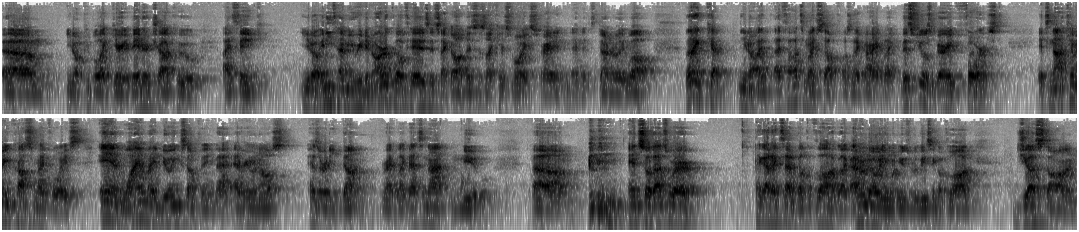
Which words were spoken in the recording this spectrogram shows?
um, you know, people like Gary Vaynerchuk, who I think, you know, anytime you read an article of his, it's like, oh, this is like his voice, right? And, and it's done really well. Then I kept, you know, I, I thought to myself, I was like, all right, like this feels very forced. It's not coming across my voice. And why am I doing something that everyone else has already done, right? Like that's not new. Um, and so that's where I got excited about the vlog. Like I don't know anyone who's releasing a vlog just on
